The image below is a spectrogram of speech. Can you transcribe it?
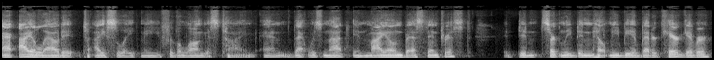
I allowed it to isolate me for the longest time. And that was not in my own best interest. It didn't certainly didn't help me be a better caregiver.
